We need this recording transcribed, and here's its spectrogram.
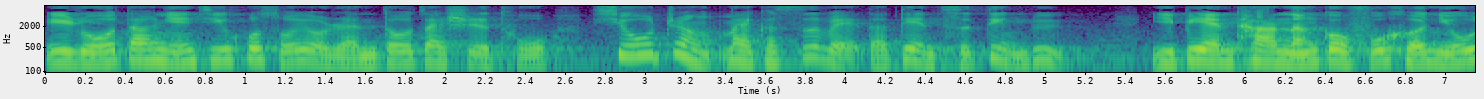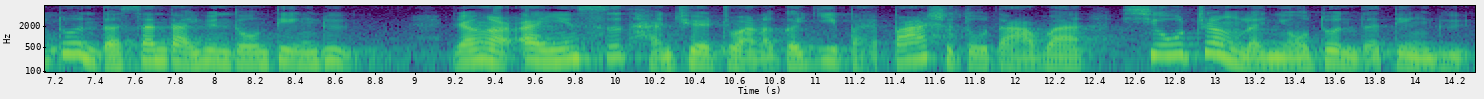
例如，当年几乎所有人都在试图修正麦克斯韦的电磁定律。以便它能够符合牛顿的三大运动定律，然而，爱因斯坦却转了个一百八十度大弯，修正了牛顿的定律，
